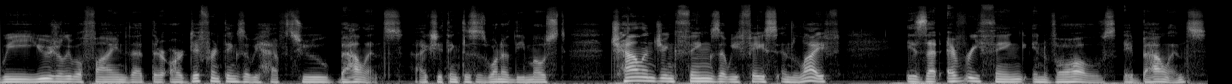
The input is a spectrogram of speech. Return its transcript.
we usually will find that there are different things that we have to balance. I actually think this is one of the most challenging things that we face in life is that everything involves a balance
